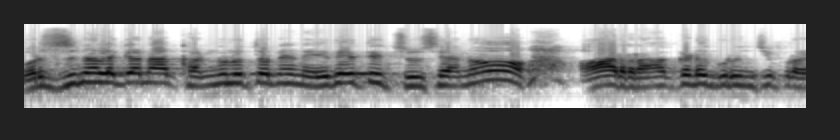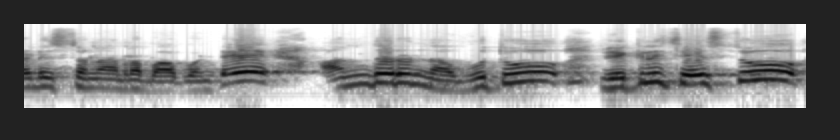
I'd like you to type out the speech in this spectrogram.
ఒరిజినల్గా నా కన్నులతో నేను ఏదైతే చూశానో ఆ రాకడ గురించి ప్రకటిస్తున్నాను రా బాబు. అంటే అందరూ నవ్వుతూ వెకిలి చేస్తూ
